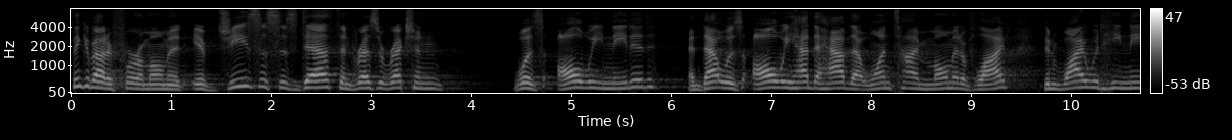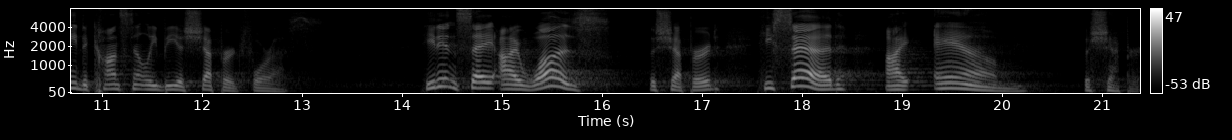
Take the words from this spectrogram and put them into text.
Think about it for a moment. If Jesus' death and resurrection was all we needed, and that was all we had to have, that one time moment of life, then why would he need to constantly be a shepherd for us? He didn't say, I was the shepherd. He said, I am the shepherd.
